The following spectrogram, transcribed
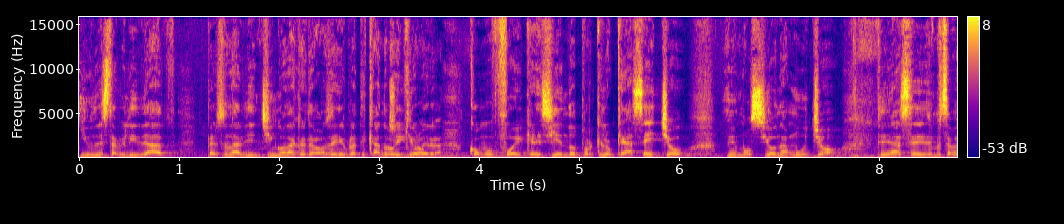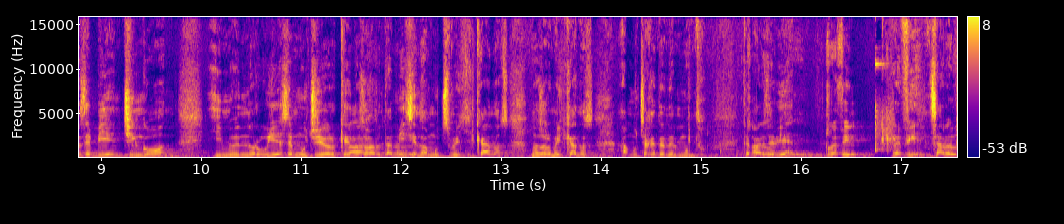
y una estabilidad personal bien chingona que ahorita vamos a seguir platicando porque quiero ver cómo fue creciendo, porque lo que has hecho me emociona mucho, te hace, me hace bien chingón y me enorgullece mucho. Yo creo que no solamente a mí, sino a muchos mexicanos, no solo mexicanos, a mucha gente del mundo. ¿Te Salud. parece bien? ¿Refil? Refil, salud.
